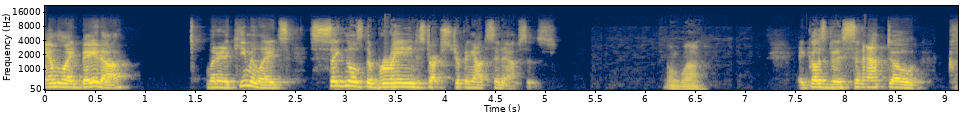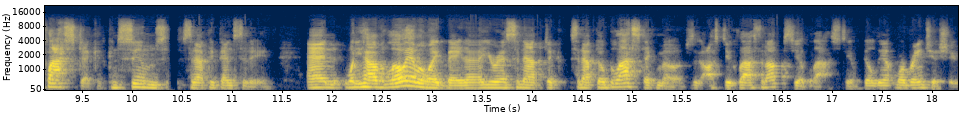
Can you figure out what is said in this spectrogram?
amyloid beta, when it accumulates, signals the brain to start stripping out synapses. Oh, wow. It goes into a synaptoclastic, it consumes synaptic density. And when you have low amyloid beta, you're in a synaptic synaptoblastic mode, so osteoclast and osteoblast, you know, building up more brain tissue.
